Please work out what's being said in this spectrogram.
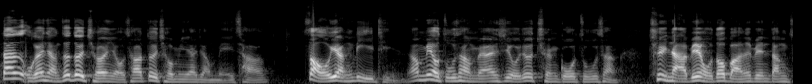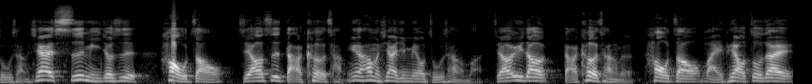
但是我跟你讲，这对球员有差，对球迷来讲没差，照样力挺。然后没有主场没关系，我就全国主场，去哪边我都把那边当主场。现在狮迷就是号召，只要是打客场，因为他们现在已经没有主场了嘛，只要遇到打客场的，号召买票坐在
